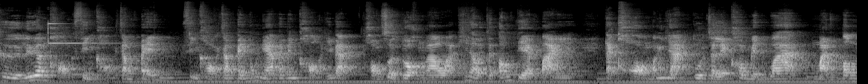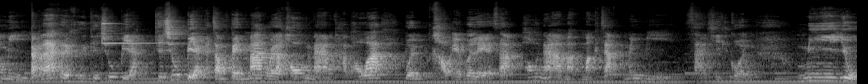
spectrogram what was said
คือเรื่องของสิ่งของจำเป็น สิ่งของจำเป็นพวกนี้มันเป็นของที่แบบของส่วนตัวของเราอะที่เราจะต้องเตรียมไป แต่ของบางอย่างตูนจะเล c คอมเมนต์ว่ามันต้องมีอย่างแรกเลยคือทิชชู่เปียกทิชชู่เปียกจำเป็นมากเวลาเข้าห้องน้ำครับเพราะว่าบนเขาเอเวอเรสต์อะห้องน้ำอะมักจะไม่มีสายฉีดก้นมีอยู่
